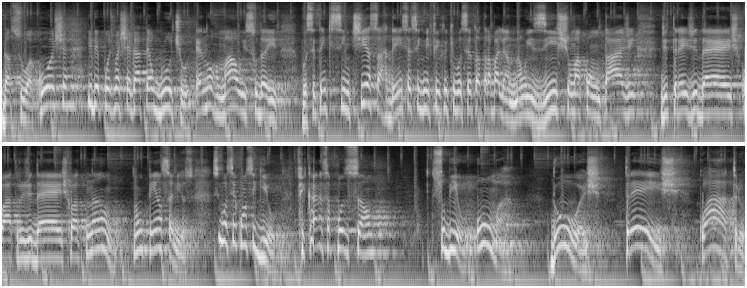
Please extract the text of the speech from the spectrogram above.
da sua coxa e depois vai chegar até o glúteo. É normal isso daí. Você tem que sentir essa ardência, significa que você está trabalhando. Não existe uma contagem de 3 de 10, 4 de 10, 4... Não, não pensa nisso. Se você conseguiu ficar nessa posição Subiu uma, duas, três, quatro,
